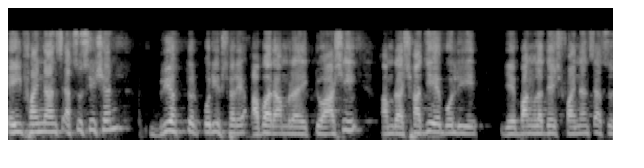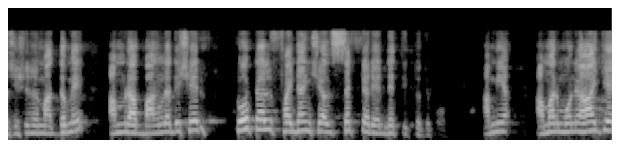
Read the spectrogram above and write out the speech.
এই ফাইন্যান্স অ্যাসোসিয়েশন বৃহত্তর পরিসরে আবার আমরা একটু আসি, আমরা সাজিয়ে বলি যে বাংলাদেশ ফাইন্যান্স অ্যাসোসিয়েশনের মাধ্যমে আমরা বাংলাদেশের টোটাল ফাইন্যান্সিয়াল সেক্টরের নেতৃত্ব দেব। আমি, আমার মনে হয় যে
